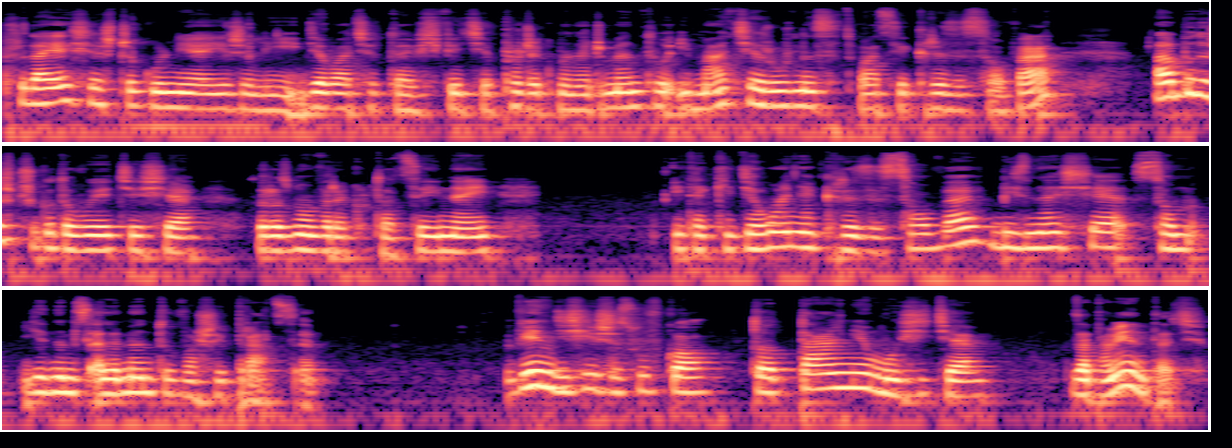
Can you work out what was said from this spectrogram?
Przydaje się szczególnie, jeżeli działacie tutaj w świecie project managementu i macie różne sytuacje kryzysowe, albo też przygotowujecie się do rozmowy rekrutacyjnej i takie działania kryzysowe w biznesie są jednym z elementów Waszej pracy. Więc dzisiejsze słówko totalnie musicie zapamiętać.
